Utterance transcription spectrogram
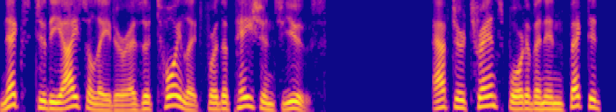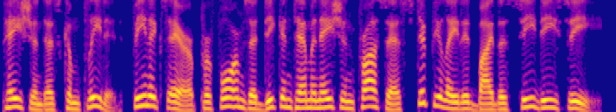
Next to the isolator is a toilet for the patient's use. After transport of an infected patient is completed, Phoenix Air performs a decontamination process stipulated by the CDC.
